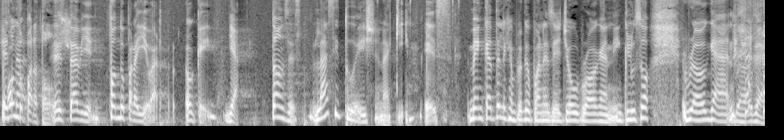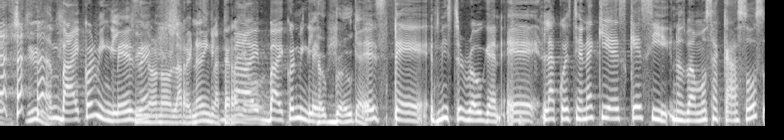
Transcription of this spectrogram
Fondo para todos. Está bien, fondo para llevar. Ok, ya. Entonces, la situación aquí es, me encanta el ejemplo que pones de Joe Rogan, incluso Rogan. Rogan. Bye con mi inglés. Sí, ¿eh? no, no, la reina de Inglaterra Bye, bye con mi inglés. Rogan. Este, Mr. Rogan. Eh, la cuestión aquí es que si nos vamos a casos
